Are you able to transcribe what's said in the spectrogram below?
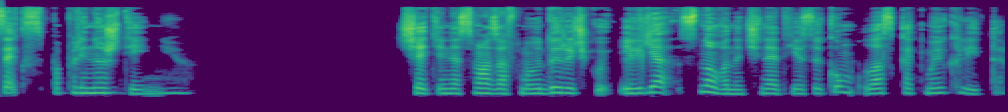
секс по принуждению. Тщательно смазав мою дырочку, Илья снова начинает языком ласкать мой клитор,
